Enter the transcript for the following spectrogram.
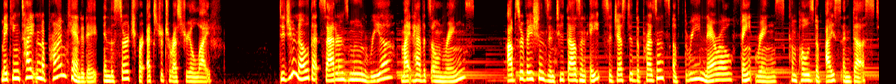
making Titan a prime candidate in the search for extraterrestrial life. Did you know that Saturn's moon Rhea might have its own rings? Observations in 2008 suggested the presence of three narrow, faint rings composed of ice and dust,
